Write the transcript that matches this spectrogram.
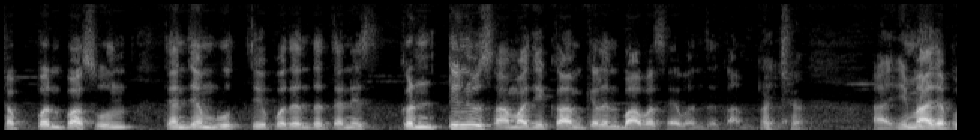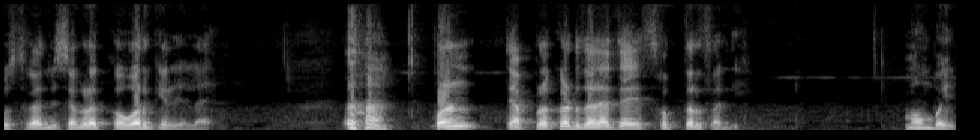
छप्पनपासून त्यांच्या मृत्यूपर्यंत त्यांनी कंटिन्यू सामाजिक काम केलं आणि बाबासाहेबांचं काम. अच्छा हा, माझ्या पुस्तकात मी सगळं कव्हर केलेलं आहे. पण त्या प्रकट झाल्या त्या सत्तर साली मुंबईत.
